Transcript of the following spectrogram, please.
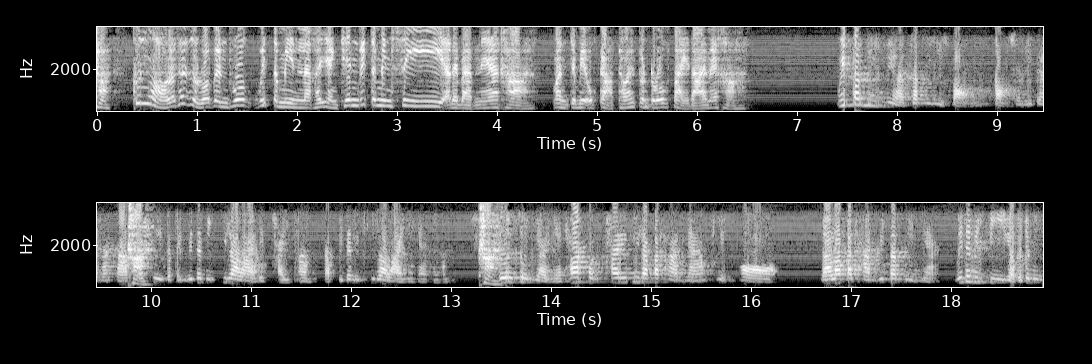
ค่ะ คุณหมอแล้วถ้าเกิดว่าเป็นพวกวิตามินล่ะคะ อย่างเช่นวิตามินซีอะไรแบบเนี้ยค่ะ มันจะมีโอกาสทำให้เป็นโรคไตได้ไหมคะวิตามินเนี่ยจะมีสองสองชนิดนะครับค่ะก็คือจะเป็นวิตามินที่ละลายในไขมันกับวิตามินที่ละลายในน้ำค่ะโดยส่วนใหญ่เนี่ยถ้าคนไข้ที่รับประทานน้ำเพียงพอแล้วรับประทานวิตามินเนี่ยวิตามินบีกับวิตามิน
